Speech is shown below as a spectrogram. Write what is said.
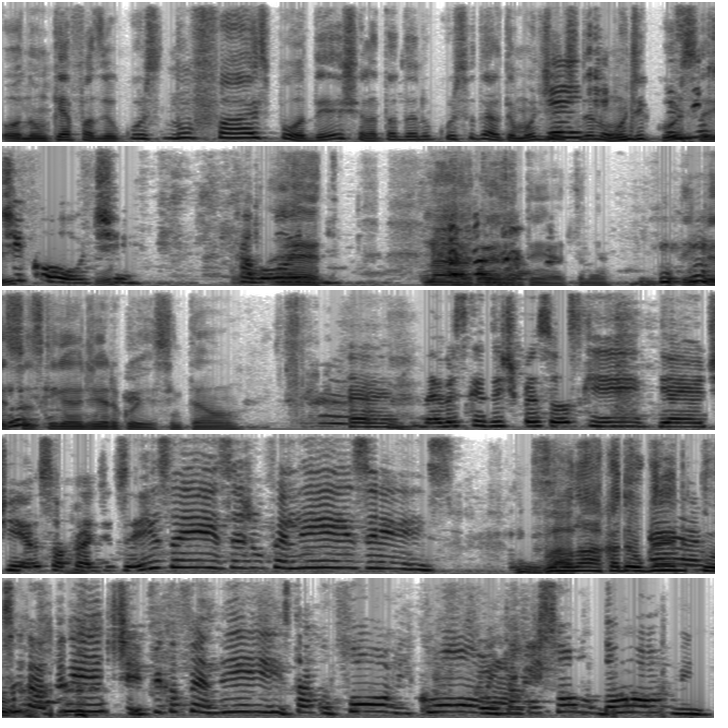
ou não quer fazer o curso, não faz, pô, deixa ela tá dando o curso dela. Tem um monte de gente, gente dando um monte de curso existe aí. coach. Acabou é, Não, é, tem, tem essa, né? Tem pessoas que ganham dinheiro com isso, então. É, lembra que existem pessoas que ganham dinheiro só pra dizer isso aí, sejam felizes. Exato. Vamos lá, cadê o grito? É, você tá triste, fica feliz, tá com fome, come, tá com sono, dorme.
